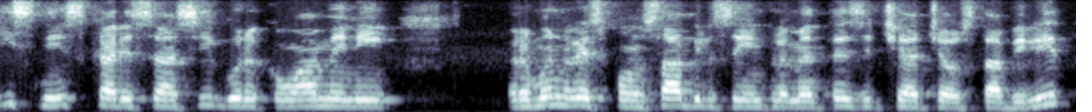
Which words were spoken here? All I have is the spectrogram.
business care se asigură că oamenii rămân responsabili să implementeze ceea ce au stabilit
